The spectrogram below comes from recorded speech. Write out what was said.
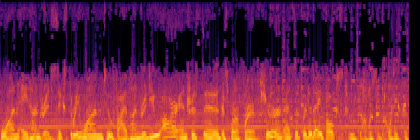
1-800-631-2500. You are interested. It's for a friend. Sure, that's it for today, folks. $2.20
